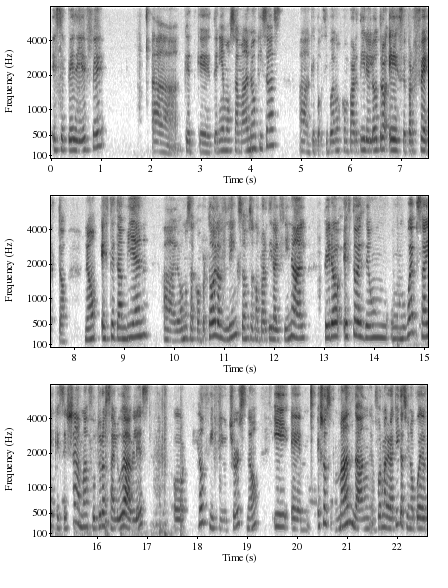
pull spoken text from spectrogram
ese PDF ah, que, teníamos a mano quizás ah, que si podemos compartir el otro ese perfecto no este también Ah, lo vamos a todos los links los vamos a compartir al final, pero esto es de un, website que se llama Futuros Saludables o Healthy Futures, ¿no? Y em, ellos mandan en forma gratuita, si uno, puede,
